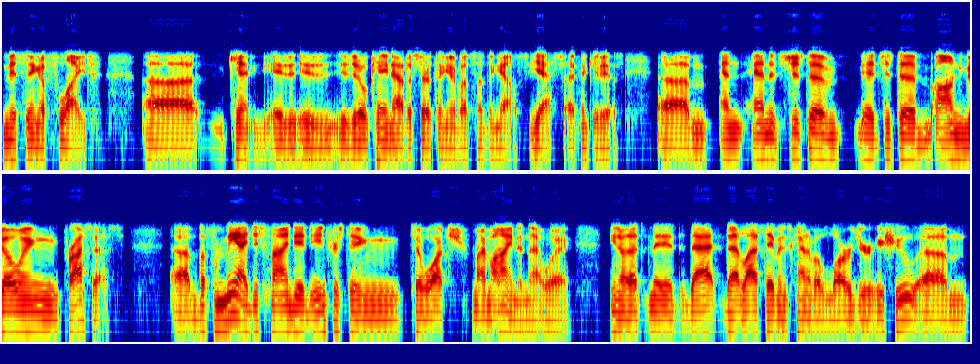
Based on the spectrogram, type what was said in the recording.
missing a flight. Uh, can is, is it okay now to start thinking about something else? Yes, I think it is. Um, and and it's just a it's just an ongoing process. Uh, but for me, I just find it interesting to watch my mind in that way. You know that that that last statement is kind of a larger issue. Um,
